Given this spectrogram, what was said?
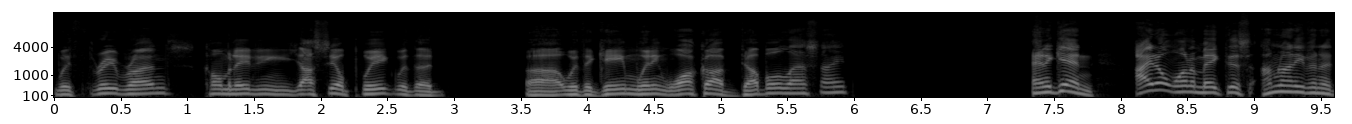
with three runs, culminating in Yasiel Puig with a uh, with a game-winning walk-off double last night. And again, I don't want to make this. I'm not even a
